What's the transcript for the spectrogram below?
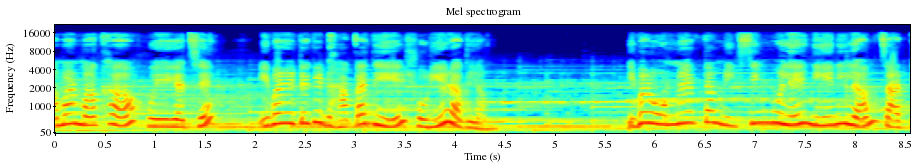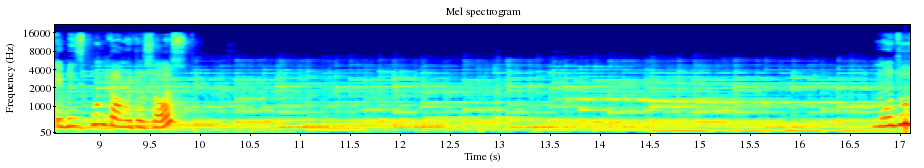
আমার মাখা হয়ে গেছে। এবার এটাকে ঢাকা দিয়ে সরিয়ে রাখলাম। এবার অন্য একটা মিক্সিং বলে নিয়ে নিলাম চার টেবিল স্পুন টমেটো সস। মধু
